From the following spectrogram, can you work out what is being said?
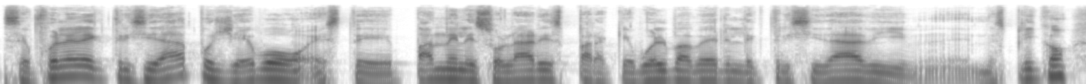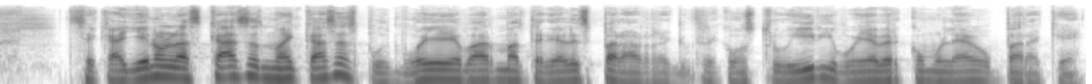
Se fue la electricidad, pues llevo este, paneles solares para que vuelva a haber electricidad y, ¿me explico? Se cayeron las casas, no hay casas, pues voy a llevar materiales para reconstruir y voy a ver cómo le hago para que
